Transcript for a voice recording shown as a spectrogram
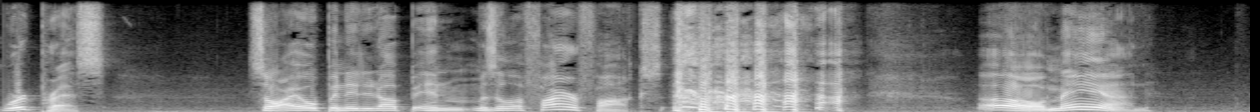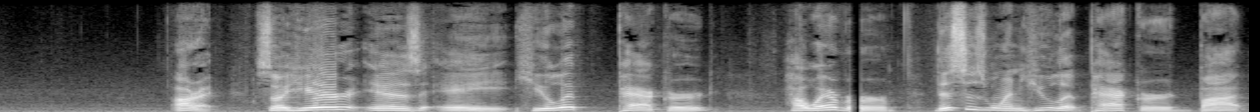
WordPress. So I opened it up in Mozilla Firefox. oh, man. All right. So here is a Hewlett Packard. However, this is when Hewlett Packard bought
